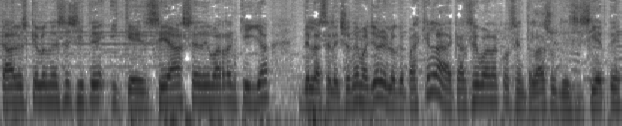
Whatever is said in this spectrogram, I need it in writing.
cada vez que lo necesite y que sea sede Barranquilla de la selección de mayores. Lo que pasa es que en la de acá se van a concentrar la sub-17,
